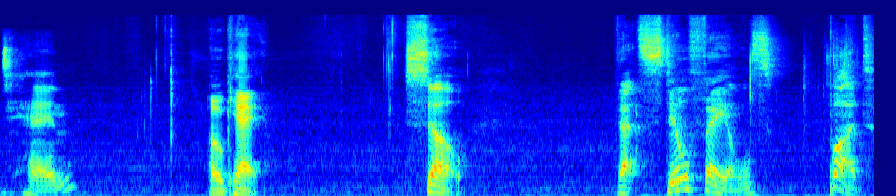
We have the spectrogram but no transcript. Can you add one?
Ten. Okay. So, that still fails, but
